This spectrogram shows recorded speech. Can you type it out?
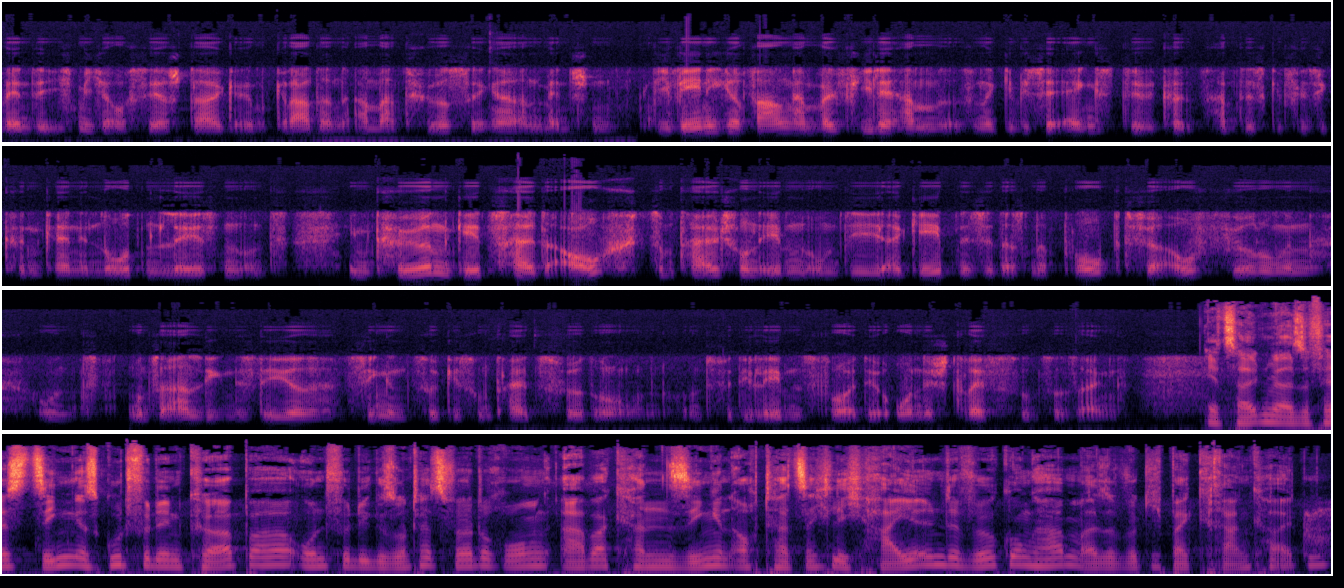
wende ich mich auch sehr stark äh, gerade an Amateursänger, an Menschen, die wenig Erfahrung haben, weil viele haben so eine gewisse Ängste, haben das Gefühl, sie können keine Noten lesen und im Chören geht es halt auch zum Teil schon eben um die Ergebnisse, dass man probt für Aufführungen und unser Anliegen ist eher Singen zur Gesundheitsförderung und für die Lebensfreude ohne Stress sozusagen. Jetzt halten wir also fest, Singen ist gut für den Körper und für die Gesundheitsförderung, aber kann Singen auch tatsächlich heilende Wirkung haben, also wirklich bei Krankheiten?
